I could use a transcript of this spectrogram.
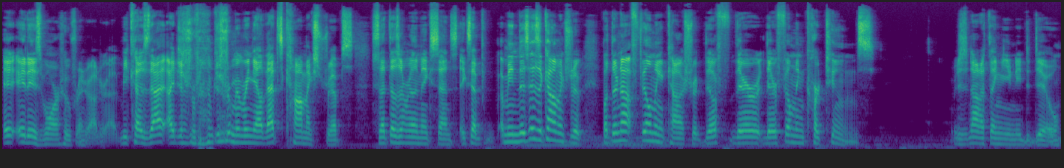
it, it is more Who Framed Roger Rabbit because that I just I'm just remembering now that's comic strips, so that doesn't really make sense. Except I mean this is a comic strip, but they're not filming a comic strip. They're they're they're filming cartoons, which is not a thing you need to do,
